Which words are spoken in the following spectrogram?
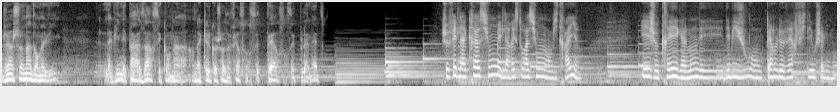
J'ai un chemin dans ma vie. La vie n'est pas hasard, c'est qu'on a, quelque chose à faire sur cette terre, sur cette planète. Je fais de la création et de la restauration en vitrail. Et je crée également des, des bijoux en perles de verre filées au chalumeau.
